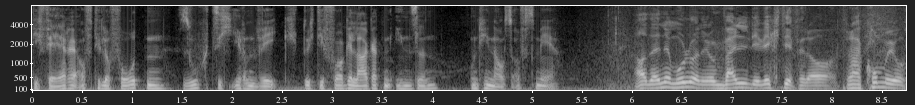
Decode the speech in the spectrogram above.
Die Fähre auf die Lofoten sucht sich ihren Weg durch die vorgelagerten Inseln und hinaus aufs Meer. Ja, denne moloen er jo veldig viktig, for, da, for her kommer jo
